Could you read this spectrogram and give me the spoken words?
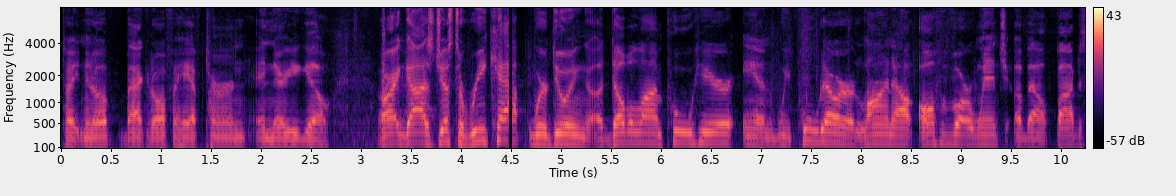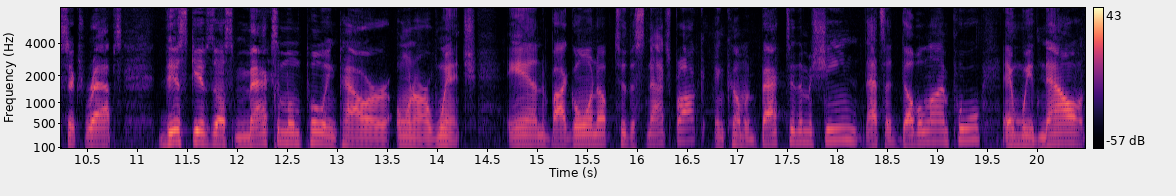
tighten it up back it off a half turn and there you go all right guys just to recap we're doing a double line pull here and we pulled our line out off of our winch about five to six wraps. This gives us maximum pulling power on our winch. And by going up to the snatch block and coming back to the machine that's a double line pull and we've now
